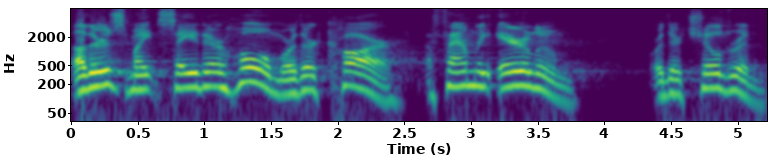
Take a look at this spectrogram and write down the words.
Others might say their home or their car, a family heirloom, or their children.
